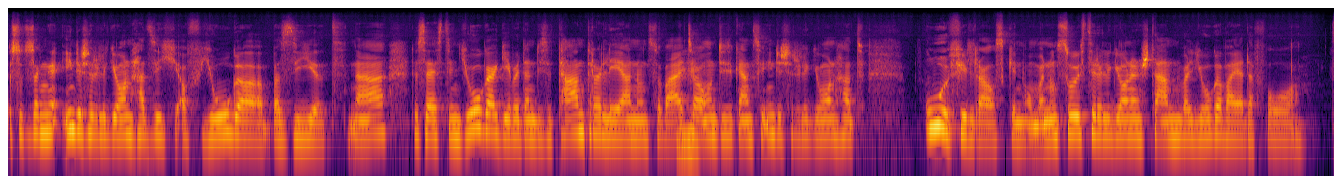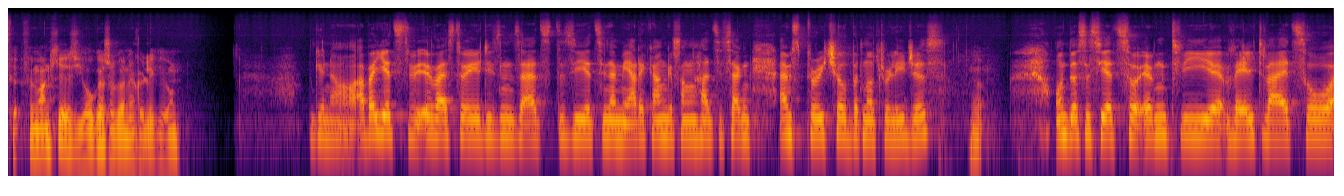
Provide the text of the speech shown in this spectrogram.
sozusagen indische Religion hat sich auf Yoga basiert. Na? Das heißt, in Yoga gebe dann diese Tantra-Lehren und so weiter mhm. und die ganze indische Religion hat ur viel rausgenommen. Und so ist die Religion entstanden, weil Yoga war ja davor. Für, für manche ist Yoga sogar eine Religion. Genau, aber jetzt weißt du eh diesen Satz, dass sie jetzt in Amerika angefangen hat. Sie sagen, I'm spiritual but not religious. Ja. Und dass es jetzt so irgendwie weltweit so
